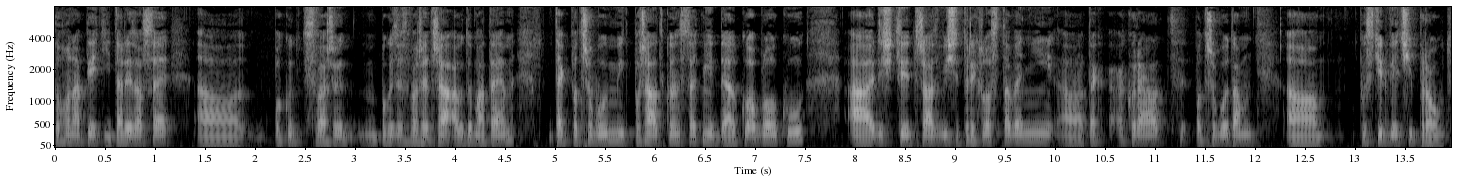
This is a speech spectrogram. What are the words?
toho napětí. Tady zase, pokud, svařu, pokud se svařuje třeba automatem, tak potřebuji mít pořád konstantní délku oblouku a když chci třeba zvýšit rychlost stavení, tak akorát potřebuji tam pustit větší proud.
